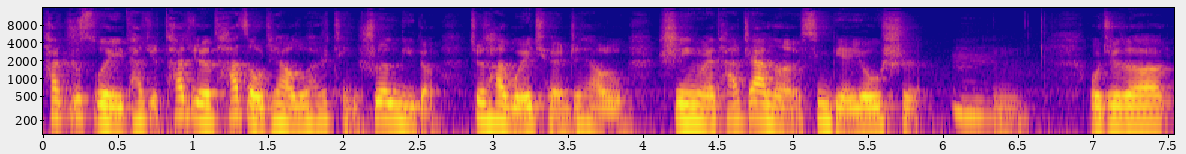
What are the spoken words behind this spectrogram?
他之所以他觉他觉得他走这条路还是挺顺利的，就是他维权这条路是因为他占了性别优势。嗯嗯，我觉得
